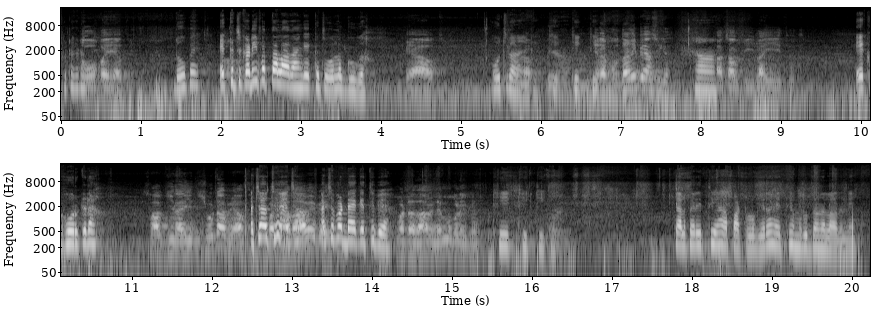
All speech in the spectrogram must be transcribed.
ਛੋਟਾ ਕਿਹੜਾ? ਦੋ ਪਏ ਆ ਉੱਥੇ। ਦੋ ਪਏ? ਇੱਕ ਚ ਕੜੀ ਪੱਤਾ ਲਾ ਦਾਂਗੇ ਇੱਕ ਚ ਉਹ ਲੱਗੂਗਾ। ਪਿਆ ਉੱਥੇ। ਉਹ ਚ ਲਾ ਦਾਂਗੇ ਠੀਕ ਠੀਕ ਠੀਕ। ਜਿਹੜਾ ਮੁੱਦਾ ਨਹੀਂ ਪਿਆ ਸੀਗਾ? ਹਾਂ। ਆ ਸਬਜ਼ੀ ਲਾਈ ਇੱਥੇ ਇੱਕ ਹੋਰ ਕਿਹੜਾ? ਸਬਜ਼ੀ ਲਾਈ ਇੱਥੇ ਛੋਟਾ ਪਿਆ। ਅੱਛਾ ਅੱਛਾ ਅੱਛਾ। ਅੱਛਾ ਵੱਡਾ ਕਿੱਥੇ ਪਿਆ? ਵੱਡਾ ਦਾ ਵੀ ਨਿੰਮ ਕੋਲੇ ਪਿਆ। ਠੀਕ ਠੀਕ ਠੀਕ। ਚੱਲ ਫਿਰ ਇੱਥੇ ਆਹ ਪੱਟ ਲੋ ਗੇਰਾ ਇੱਥੇ ਅਮਰੂਦਾਂ ਦਾ ਲਾ ਦਿੰਨੇ ਆ।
